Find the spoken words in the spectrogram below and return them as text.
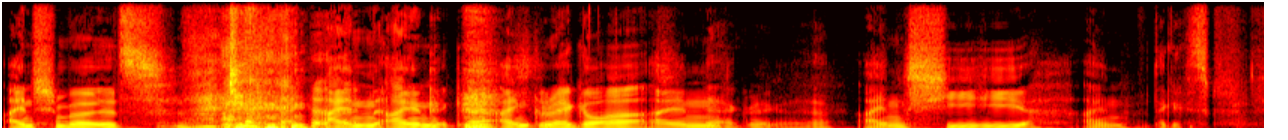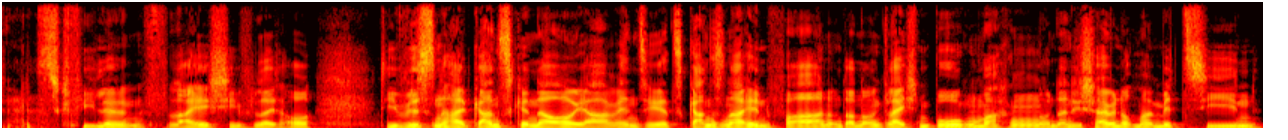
ein Schmölz, ein, ein, äh, ein Gregor, ein, Ja, Gregor, ja. ein Shihi, ein, da gibt es viele, Fleischi vielleicht auch, die wissen halt ganz genau, ja, wenn sie jetzt ganz nah hinfahren und dann noch einen gleichen Bogen machen und dann die Scheibe nochmal mitziehen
